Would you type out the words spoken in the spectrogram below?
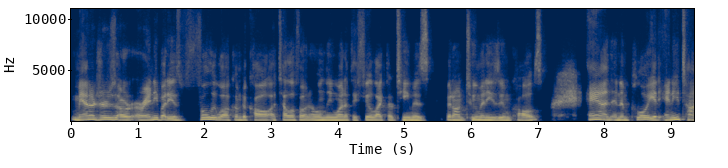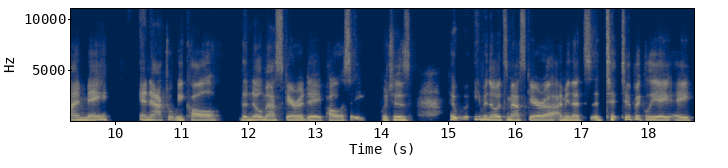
managers or, or anybody is fully welcome to call a telephone only one if they feel like their team has been on too many zoom calls. And an employee at any time may enact what we call the no mascara day policy which is even though it's mascara, I mean, that's t- typically a, a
